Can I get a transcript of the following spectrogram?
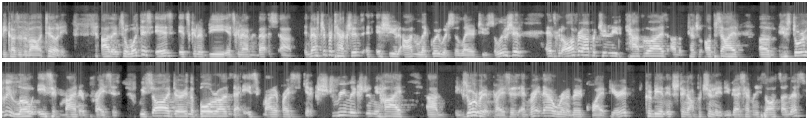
because of the volatility. Um, and so what this is, it's going to be, it's going to have invest, uh, investor protections. It's issued on Liquid, which is a layer two solution, and it's going to offer an opportunity to capitalize on the potential upside of historically low ASIC miner prices. We saw during the bull runs that ASIC miner prices get extremely, extremely high, um, exorbitant prices, and right now we're in a very quiet period. Could be an interesting opportunity. Do you guys have any thoughts on this?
